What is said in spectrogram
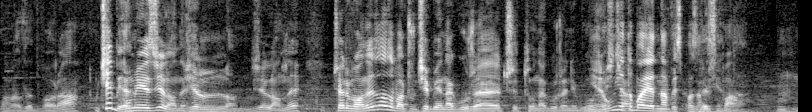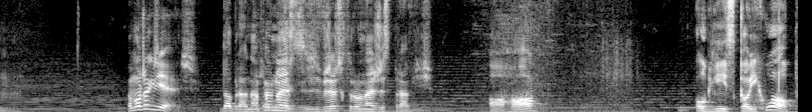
Sala ze dwora. U ciebie. U mnie jest zielony. Zielony. Zielony. Czerwony, no zobacz u ciebie na górze, czy tu na górze nie było Nie, u wyjścia. mnie to była jedna wyspa Wyspa. zamknięta. To może gdzieś. Dobra, na Może pewno może jest gdzieś. rzecz, którą należy sprawdzić. Oho. Ognisko i chłop.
